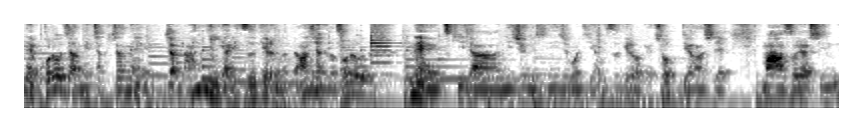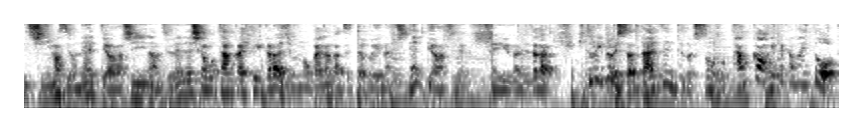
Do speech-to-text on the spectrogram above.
ね、これをじゃあめちゃくちゃね、じゃあ何人やり続けるんだって話じゃないですか。それをね、月じゃあ20日、25日やり続けるわけでしょっていう話で。まあ、それは死にますよねっていう話なんですよね。で、しかも単価低いから自分のお金なんか絶対増えないしねっていう話で、えいう感じで。だから、一人美容室は大前提としてそもそも単価を上げていかないと、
